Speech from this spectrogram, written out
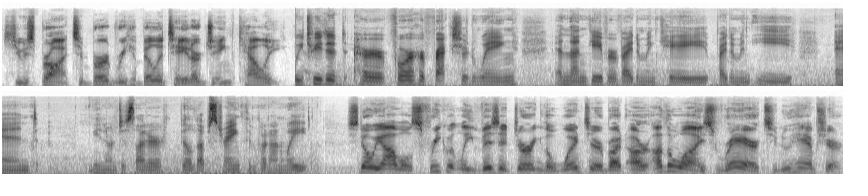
She was brought to bird rehabilitator Jane Kelly. We treated her for her fractured wing and then gave her vitamin K, vitamin E, and you know, just let her build up strength and put on weight. Snowy owls frequently visit during the winter but are otherwise rare to New Hampshire.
